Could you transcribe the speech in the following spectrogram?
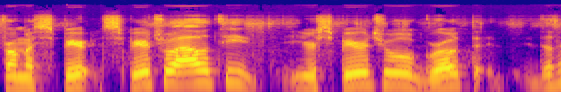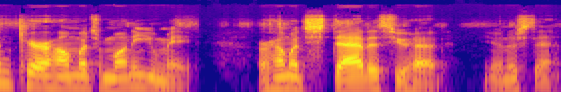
from a spirit spirituality, your spiritual growth doesn't care how much money you made or how much status you had. You understand?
